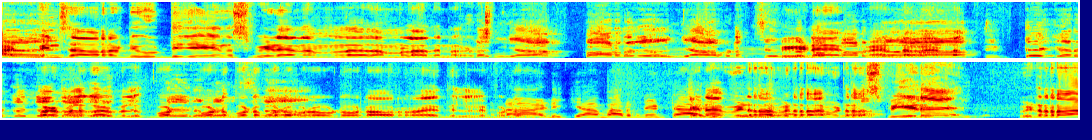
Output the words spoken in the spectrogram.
അഡ്മിൻസ് അവരുടെ ഡ്യൂട്ടി ചെയ്യുന്ന സ്പീഡേ നമ്മൾ നമ്മൾ അതിന് എടാ ഞാൻ പറഞ്ഞു ഞാൻ അവിടെ സ്പീഡ് വേണ്ട, വേണ്ട. അവരുടെ ഇതിലല്ലേ സ്പീഡേ. വിടറാ.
